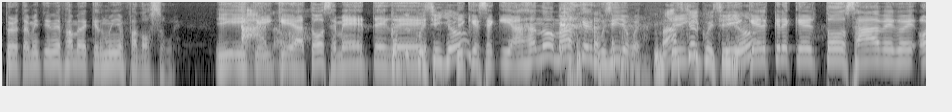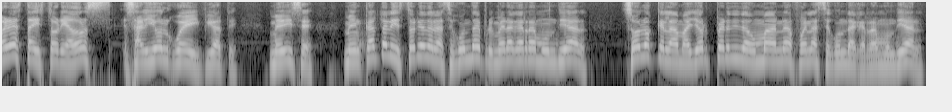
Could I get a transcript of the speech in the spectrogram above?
pero también tiene fama de que es muy enfadoso, güey. Y, y Ah, que, y que a todo se mete, ¿Con güey. el cuisillo? Y que se... y- ajá, no, más que el cuisillo, güey. ¿Más que el cuisillo? Y que él cree que él todo sabe, güey. Ahora hasta historiador salió el güey, fíjate. Me dice, me encanta la historia de la Segunda y Primera Guerra Mundial, solo que la mayor pérdida humana fue en la Segunda Guerra Mundial.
